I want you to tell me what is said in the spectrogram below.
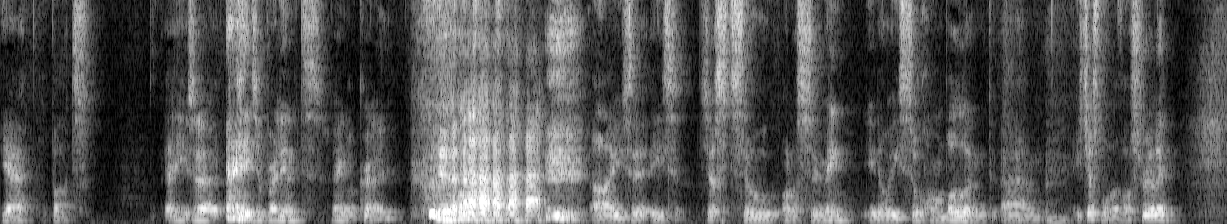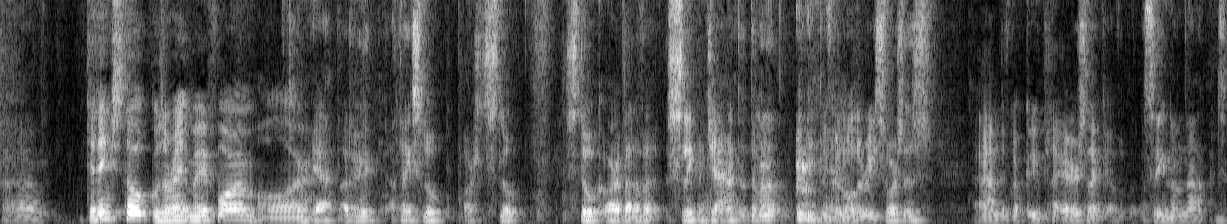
yeah, but uh, he's a he's a brilliant. Hang on, cry. uh, he's a, he's just so unassuming. You know, he's so humble and um, he's just one of us, really. Um, Do you think Stoke was a right move for him, or yeah, I do. I think Stoke or Stoke Stoke are a bit of a sleeping giant at the minute. They've got all the resources. Um, they've got good players. Like I've seen on that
